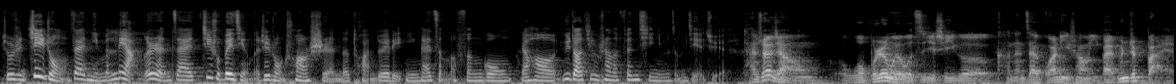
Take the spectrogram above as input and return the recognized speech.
就是这种在你们两个人在技术背景的这种创始人的团队里，你应该怎么分工？然后遇到技术上的分歧，你们怎么解决？坦率讲，我不认为我自己是一个可能在管理上以百分之百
